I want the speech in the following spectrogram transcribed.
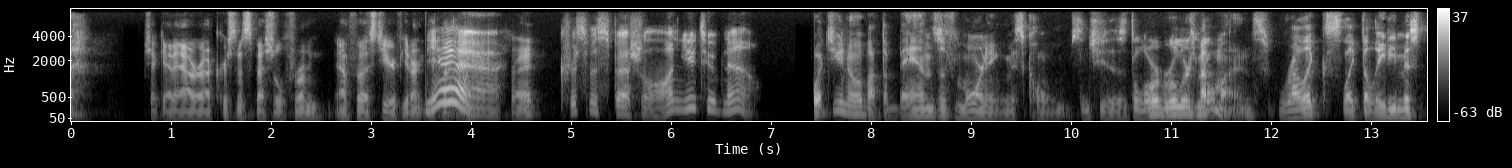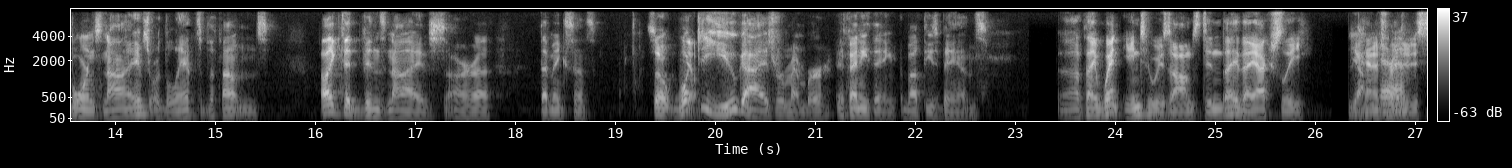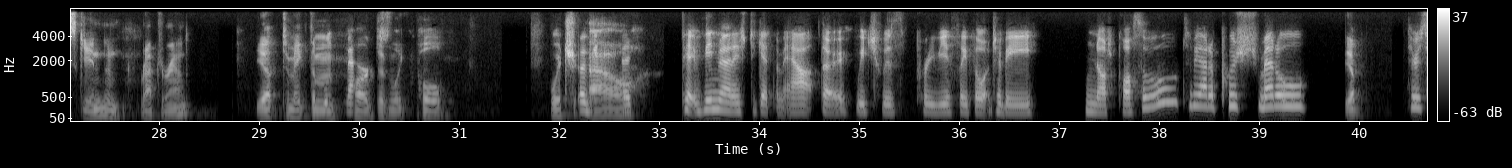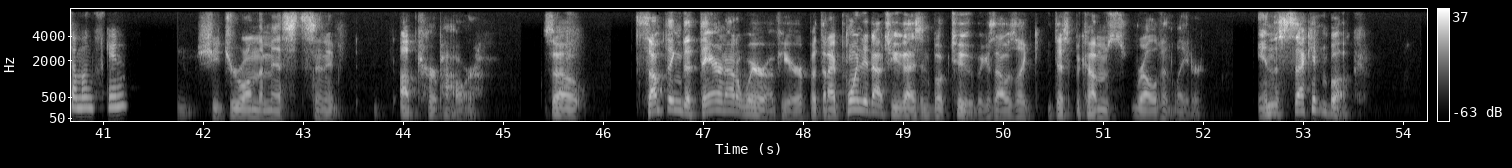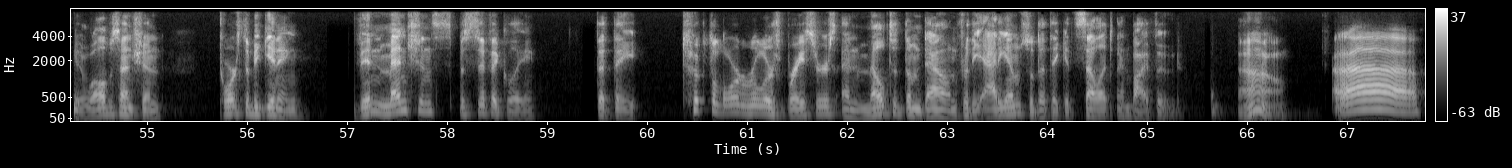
Check out our uh, Christmas special from our first year if you don't get that one. Yeah. Right? Christmas special on YouTube now. What do you know about the bands of mourning, Miss Colms? And she says, the Lord Ruler's metal mines, relics like the Lady Mistborn's knives or the Lance of the Fountains. I like that Vin's knives are, uh, that makes sense. So, what Yep. do you guys remember, if anything, about these bands? Uh, they went into his arms, didn't they? They actually Yeah. penetrated Yeah. his skin and wrapped around. Yep, to make them Yeah. hard to like pull. Which But- ow. Vin managed to get them out though, which was previously thought to be not possible to be able to push metal Yep. through someone's skin. She drew on the mists and it upped her power. So, something that they are not aware of here, but that I pointed out to you guys in book two because I was like, this becomes relevant later. In the second book, in Well of Ascension, towards the beginning, Vin mentions specifically that they took the Lord Ruler's bracers and melted them down for the atium so that they could sell it and buy food. Oh. Oh,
